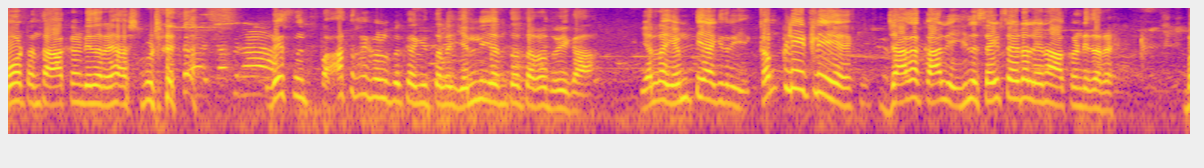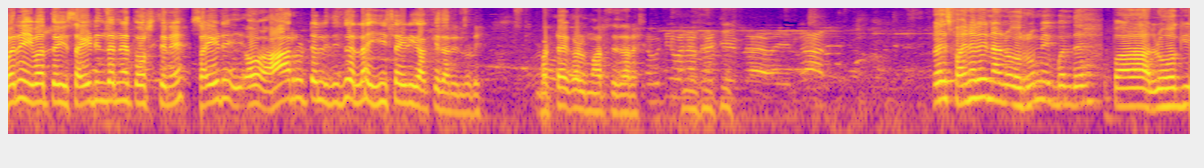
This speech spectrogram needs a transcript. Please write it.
ಬೋಟ್ ಅಂತ ಹಾಕೊಂಡಿದ್ದಾರೆ, ಅಷ್ಟು ಬಿಟ್ರೆ. ಬೇಸ್ ಪಾತ್ರೆಗಳು ಬೇಕಾಗಿತ್ತಲ್ಲ ಎಲ್ಲಿ ಅಂತ ತರೋದು ಈಗ? ಎಲ್ಲ ಎಂ ಟಿ ಆಗಿದ್ರಿ. ಕಂಪ್ಲೀಟ್ಲಿ ಜಾಗ ಖಾಲಿ. ಇಲ್ಲಿ ಸೈಡ್ ಸೈಡಲ್ಲಿ ಏನೋ ಹಾಕೊಂಡಿದ್ದಾರೆ. ಬನ್ನಿ ಇವತ್ತು ಈ ಸೈಡಿಂದನೇ ತೋರಿಸ್ತೀನಿ. ಸೈಡ್ ಆ ರೂಟಲ್ಲಿ ಇದ್ದಿದ್ದು ಎಲ್ಲ ಈ ಸೈಡಿಗೆ ಹಾಕಿದ್ದಾರೆ ಇಲ್ಲಿ ನೋಡಿ. ಬಟ್ಟೆಗಳು ಮಾರ್ತಿದ್ದಾರೆ. ಗೈಸ್ ಫೈನಲಿ ನಾನು ರೂಮಿಗೆ ಬಂದೆ. ಅಪ್ಪ ಅಲ್ಲಿ ಹೋಗಿ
